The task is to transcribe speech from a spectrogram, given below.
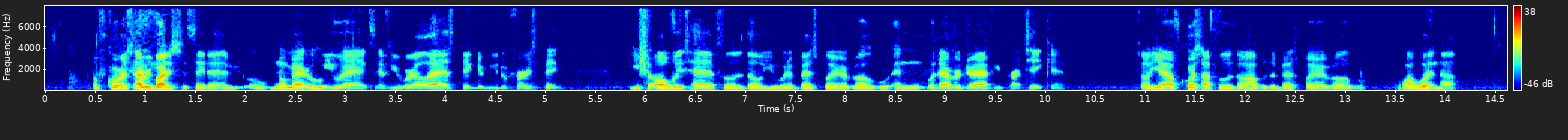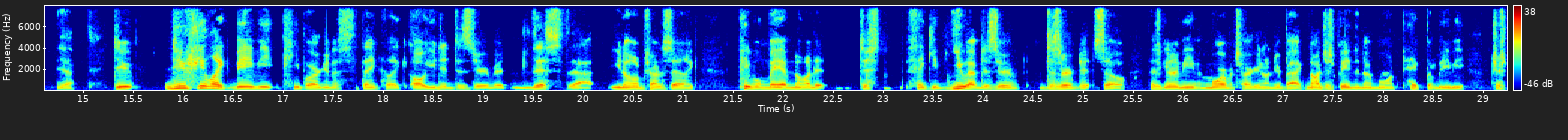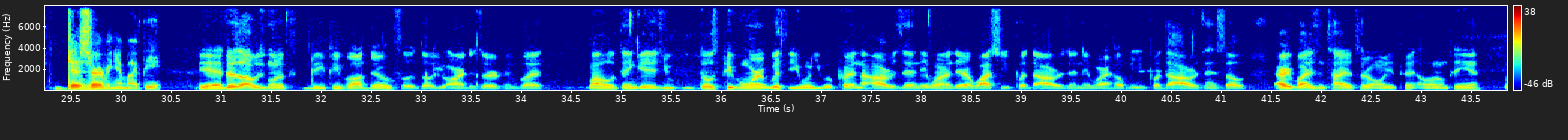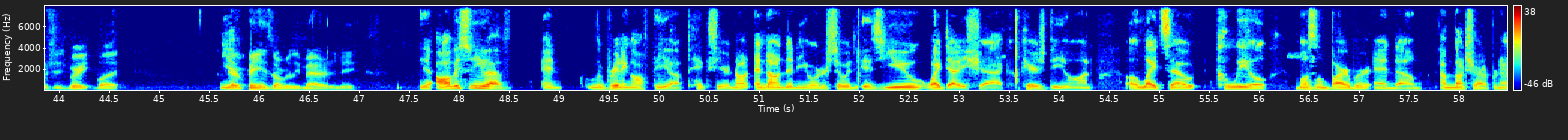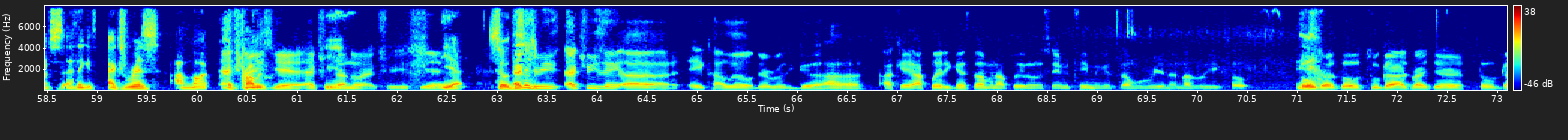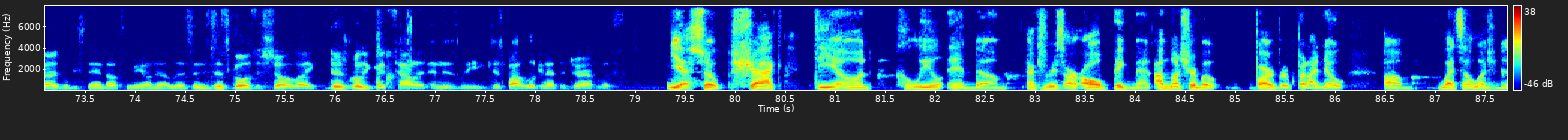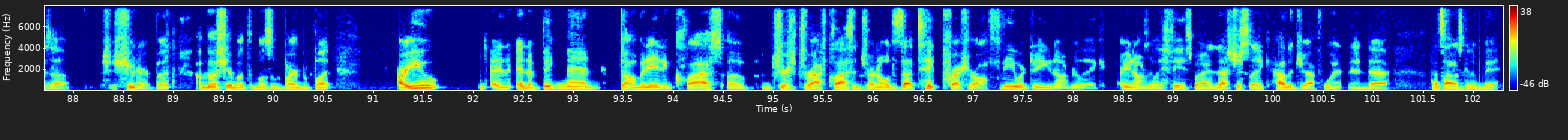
of course, everybody should say that. No matter who you ask, if you were a last pick, if you the first pick, you should always have feel as though you were the best player available in whatever draft you partake in. So yeah, of course, I feel as though I was the best player available. Why wouldn't I? Yeah. Do you do you feel like maybe people are gonna think like, oh, you didn't deserve it, this, that? You know what I'm trying to say? Like, people may have not it just thinking you have deserved deserved it. So there's going to be even more of a target on your back, not just being the number one pick, but maybe just deserving it might be. Yeah, there's always going to be people out there who feel as though you aren't deserving, but my whole thing is you those people weren't with you when you were putting the hours in. They weren't there watching you put the hours in. They weren't helping you put the hours in. So everybody's entitled to their own opinion, own opinion which is great, but Yeah. their opinions don't really matter to me. Yeah, obviously you have and reading off the uh, picks here, not and not in any order. So it is you, White Daddy Shaq, Who Cares Dion, uh, Lights Out, Khalil, Muslim Barber, and um, I'm not sure how to pronounce this. I think it's Xriz. I'm not Actually, probably. yeah, actually, Yeah. I know actually, yeah. Yeah. So this is Actually, actually, uh, A Khalil, they're really good. Uh, okay, I played against them, and I played on the same team against them when we were in another league. So those are those two guys right there. Those guys really stand out to me on that list, and it just goes to show like there's really good talent in this league just by looking at the draft list. yeah. So Shaq, Dion, Khalil, and um, Xriz are all big men. I'm not sure about Barber, but I know um, Lights Out Legend is a shooter, but I'm not sure about the Muslim Barber. But are you in, in a big man dominating class of draft class in general? Does that take pressure off of you, or do you not really like? Are you not really faced by it? That's just like how the draft went, and uh, that's how it's going to be.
